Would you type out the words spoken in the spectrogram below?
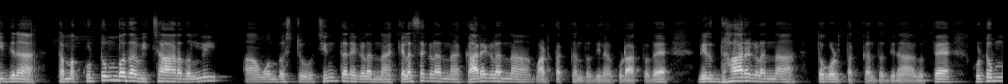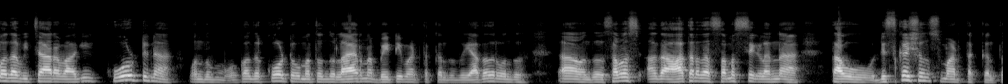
ಈ ದಿನ ತಮ್ಮ ಕುಟುಂಬದ ವಿಚಾರದಲ್ಲಿ ಒಂದಷ್ಟು ಚಿಂತನೆಗಳನ್ನು, ಕೆಲಸಗಳನ್ನು, ಕಾರ್ಯಗಳನ್ನು ಮಾಡ್ತಕ್ಕಂಥ ದಿನ ಕೂಡ ಆಗ್ತದೆ. ನಿರ್ಧಾರಗಳನ್ನು ತಗೊಳ್ತಕ್ಕಂಥ ದಿನ ಆಗುತ್ತೆ. ಕುಟುಂಬದ ವಿಚಾರವಾಗಿ ಕೋರ್ಟಿನ ಒಂದು ಒಂದು ಕೋರ್ಟು ಮತ್ತೊಂದು ಲಾಯರ್ನ ಭೇಟಿ ಮಾಡ್ತಕ್ಕಂಥದ್ದು ಯಾವುದಾದ್ರೂ ಒಂದು ಒಂದು ಸಮಸ್ಯೆ ಅದು ಆ ಥರದ ಸಮಸ್ಯೆಗಳನ್ನು ತಾವು ಡಿಸ್ಕಷನ್ಸ್ ಮಾಡ್ತಕ್ಕಂಥ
